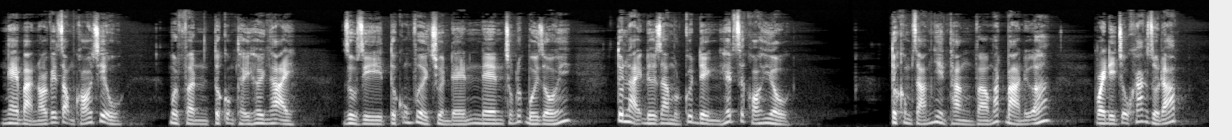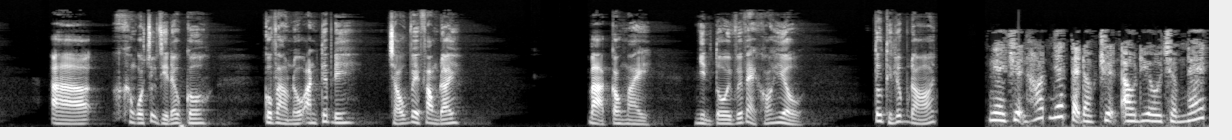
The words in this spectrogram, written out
Nghe bà nói với giọng khó chịu, một phần tôi cũng thấy hơi ngại, dù gì tôi cũng vừa chuyển đến nên trong lúc bối rối, tôi lại đưa ra một quyết định hết sức khó hiểu. Tôi không dám nhìn thẳng vào mắt bà nữa, quay đi chỗ khác rồi đáp: À, không có chuyện gì đâu cô. Cô vào nấu ăn tiếp đi, cháu về phòng đây. Bà cau mày, nhìn tôi với vẻ khó hiểu. Tôi thì lúc đó Nghe chuyện hot nhất tại đọc truyện audio.net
